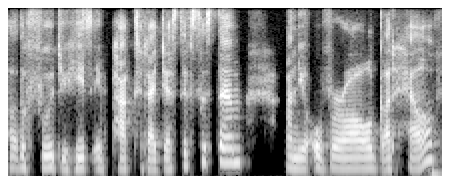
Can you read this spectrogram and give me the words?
uh, the food you eat impacts your digestive system and your overall gut health,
